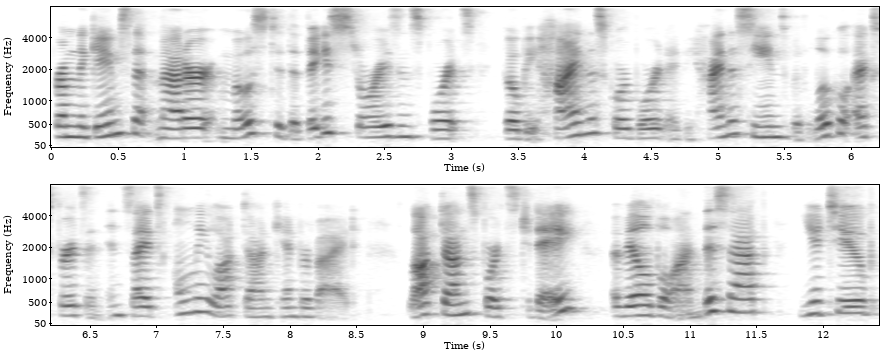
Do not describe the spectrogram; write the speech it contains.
From the games that matter most to the biggest stories in sports, go behind the scoreboard and behind the scenes with local experts and insights only Locked On can provide. Locked On Sports Today, available on this app, YouTube,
